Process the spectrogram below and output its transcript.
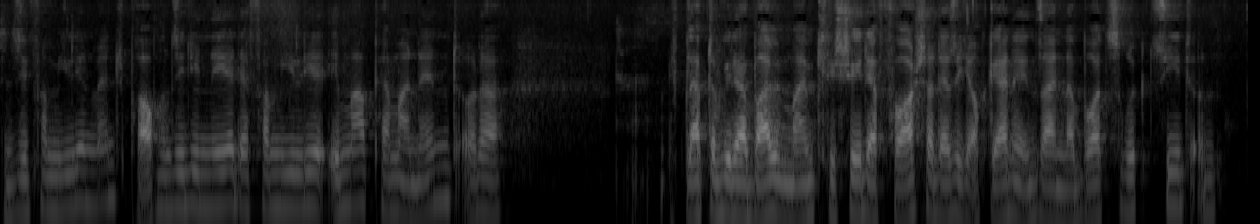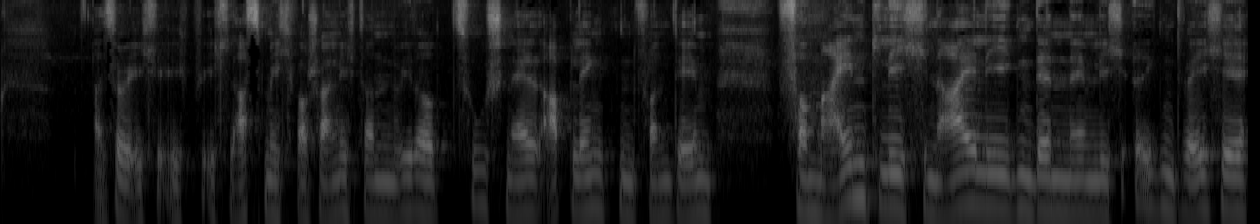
Sind Sie Familienmensch? Brauchen Sie die Nähe der Familie immer permanent oder ich bleibe da wieder bei mit meinem Klischee der Forscher, der sich auch gerne in sein Labor zurückzieht und also ich, ich, ich lasse mich wahrscheinlich dann wieder zu schnell ablenken von dem vermeintlich naheliegenden, nämlich irgendwelche,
